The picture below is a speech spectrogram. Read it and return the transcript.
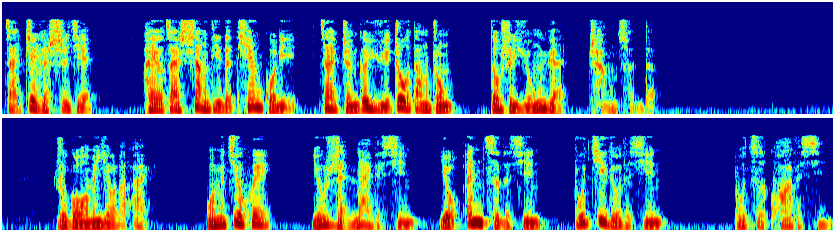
在这个世界，还有在上帝的天国里，在整个宇宙当中，都是永远长存的。如果我们有了爱，我们就会有忍耐的心，有恩慈的心，不嫉妒的心，不自夸的心。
